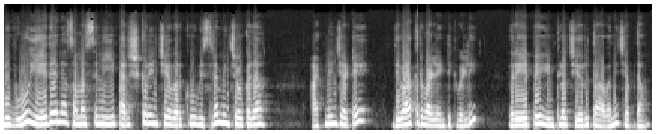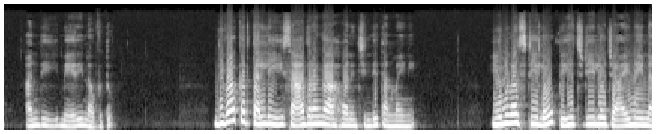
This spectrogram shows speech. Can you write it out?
నువ్వు ఏదైనా సమస్యని పరిష్కరించే వరకు విశ్రమించవు కదా. అట్నుంచటే దివాకర్ వాళ్ళ ఇంటికి వెళ్ళి రేపే ఇంట్లో చేరుతావని చెప్దాం అంది మేరీ నవ్వుతూ. దివాకర్ తల్లి సాదరంగా ఆహ్వానించింది తన్మయిని యూనివర్సిటీలో పిహెచ్డీలో జాయిన్ అయిన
